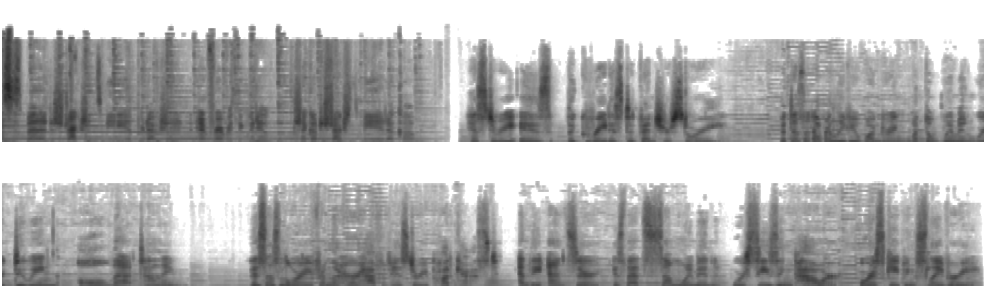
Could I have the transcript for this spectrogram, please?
This has been a Distractions Media production, and for everything we do, check out distractionsmedia.com. History is the greatest adventure story. But does it ever leave you wondering what the women were doing all that time? This is Lori from the Her Half of History podcast, and the answer is that some women were seizing power, or escaping slavery,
